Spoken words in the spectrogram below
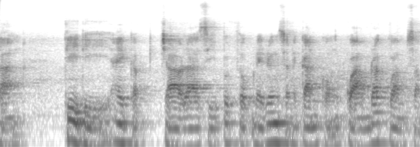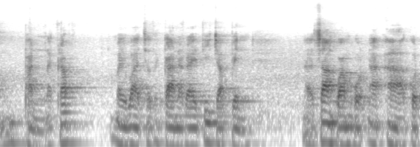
ทางที่ดีให้กับชาวราศีพฤษภในเรื่องสถานการณ์ของความรักความสัมพันธ์นะครับ ไม่ว่าสถานการณ์อะไรที่จะเป็นสร้างความกดกด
